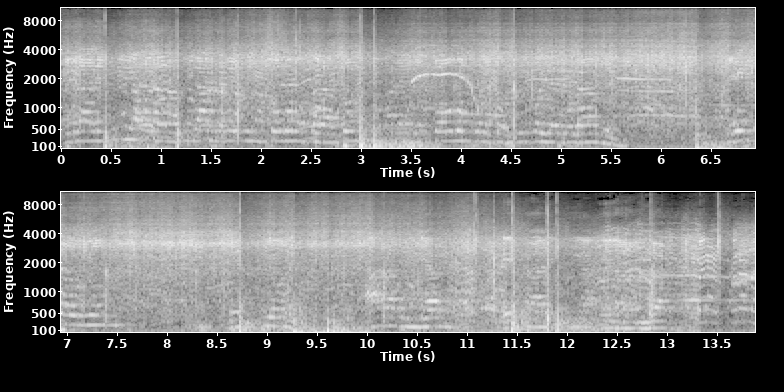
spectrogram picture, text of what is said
Que la alegría de la Navidad reine en todos los corazones de todo Puerto Rico y de Río Grande. Que esta unión de naciones haga brillar esta alegría en la Navidad. Espéralo, espéralo,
